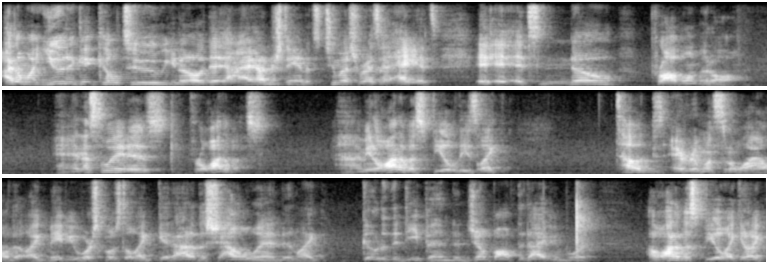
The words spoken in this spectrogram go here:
I don't want you to get killed too. You know, I understand it's too much risk. Hey, it's, it, it, it's no problem at all, and that's the way it is for a lot of us. I mean, a lot of us feel these like tugs every once in a while that like maybe we're supposed to like get out of the shallow end and like go to the deep end and jump off the diving board. A lot of us feel like you're like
